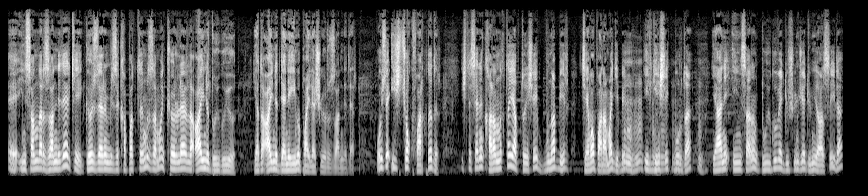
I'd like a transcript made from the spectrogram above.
e, insanlar zanneder ki gözlerimizi kapattığımız zaman körlerle aynı duyguyu ya da aynı deneyimi paylaşıyoruz zanneder. Oysa iş çok farklıdır. İşte senin karanlıkta yaptığın şey buna bir cevap arama gibi ilginçlik burada. Yani insanın duygu ve düşünce dünyasıyla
